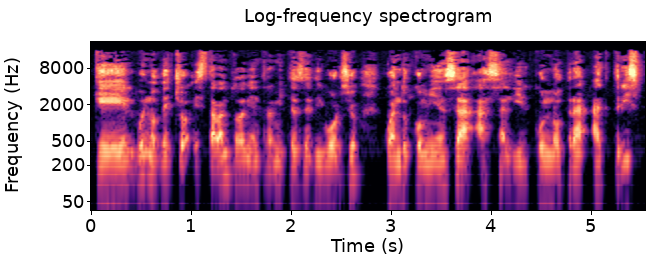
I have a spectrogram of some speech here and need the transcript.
que él, bueno, de hecho estaban todavía en trámites de divorcio cuando comienza a salir con otra actriz,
